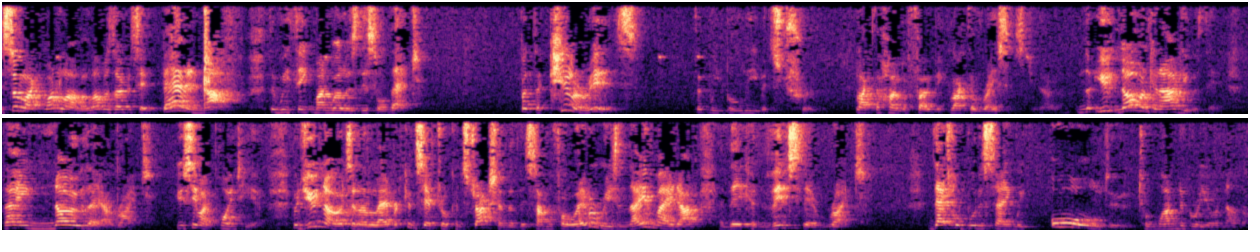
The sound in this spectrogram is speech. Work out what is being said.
It's sort of like one Lama, Lama Zopa said, bad enough that we think Manuel is this or that. But the killer is that we believe it's true. Like the homophobic, like the racist, you know. No, you, no one can argue with them. They know they are right. You see my point here. But you know it's an elaborate conceptual construction that there's some, for whatever reason, they've made up and they're convinced they're right. That's what Buddha's saying we all do to one degree or another.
